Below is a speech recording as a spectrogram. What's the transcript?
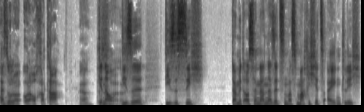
also. Oder, oder auch Rata. Ja, genau. Äh, diese, dieses sich damit auseinandersetzen, was mache ich jetzt eigentlich?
